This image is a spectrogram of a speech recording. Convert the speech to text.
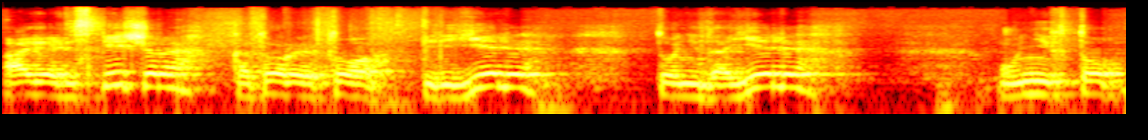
авиадиспетчеры, которые то переели, то не доели, у них то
